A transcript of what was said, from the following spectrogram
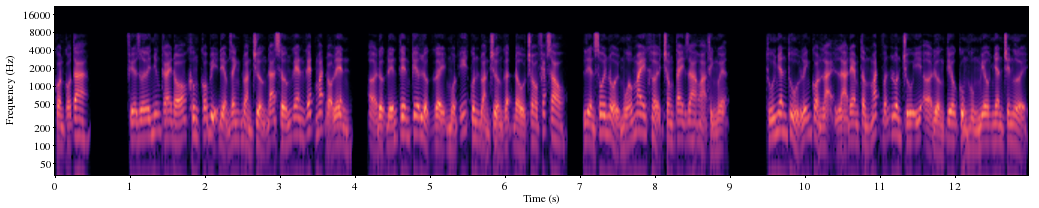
còn có ta. Phía dưới những cái đó không có bị điểm danh đoàn trưởng đã sớm ghen ghét mắt đỏ lên, ở được đến tên kia lược gậy một ít quân đoàn trưởng gật đầu cho phép sau, liền sôi nổi múa may khởi trong tay ra hỏa thỉnh nguyện. Thú nhân thủ lĩnh còn lại là đem tầm mắt vẫn luôn chú ý ở đường tiêu cùng hùng miêu nhân trên người.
